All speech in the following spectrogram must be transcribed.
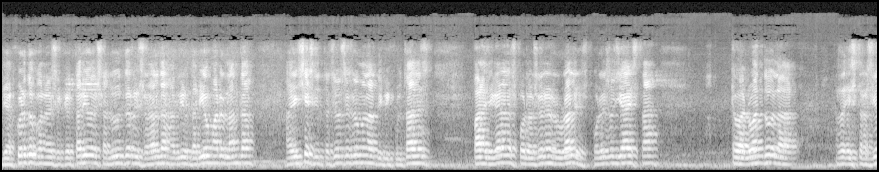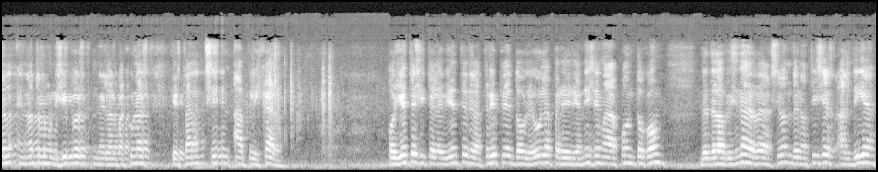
De acuerdo con el secretario de Salud de Risaralda, Javier Darío Marolanda, a dicha situación se suman las dificultades para llegar a las poblaciones rurales. Por eso ya está evaluando la registración en otros municipios de las vacunas que están sin aplicar. Oyentes y televidentes de la www.laperegrinanísima.com, desde la oficina de redacción de Noticias al Día,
